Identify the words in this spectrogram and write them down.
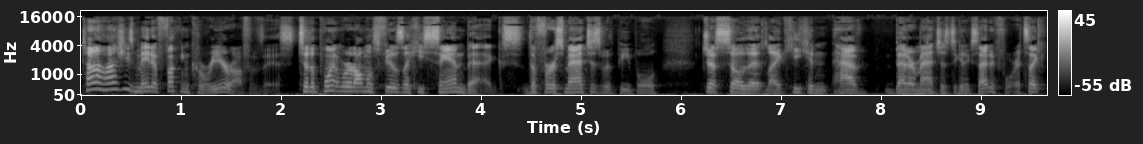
Tanahashi's made a fucking career off of this to the point where it almost feels like he sandbags the first matches with people just so that like he can have better matches to get excited for. It's like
